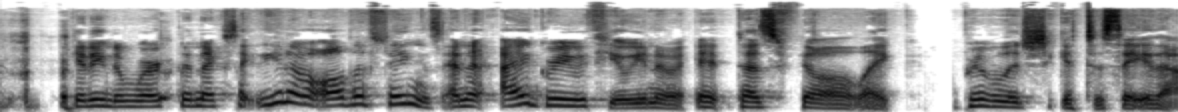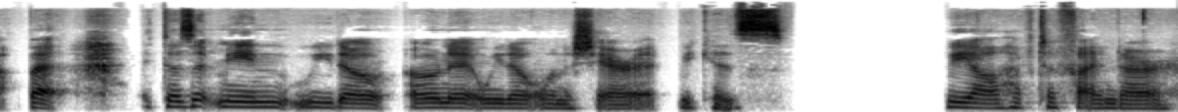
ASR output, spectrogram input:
getting to work the next day, you know, all the things. And I- I agree with you. You know, it does feel like a privilege to get to say that, but it doesn't mean we don't own it and we don't want to share it because we all have to find our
